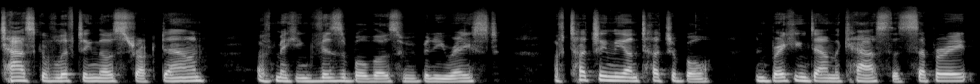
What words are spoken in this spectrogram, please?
Task of lifting those struck down, of making visible those who've been erased, of touching the untouchable and breaking down the castes that separate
